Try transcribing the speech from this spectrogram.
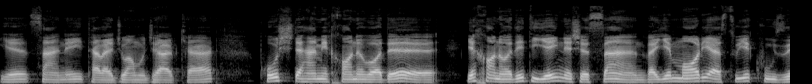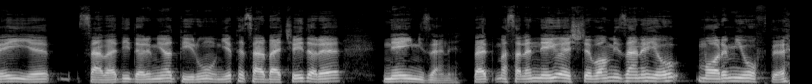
یه صحنه توجهمو جلب کرد. پشت همین خانواده یه خانواده دیگه ای نشستن و یه ماری از توی کوزه یه سبدی داره میاد بیرون یه پسر بچه ای داره نی می‌زنه بعد مثلا نیو اشتباه می‌زنه یا ماره میفته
